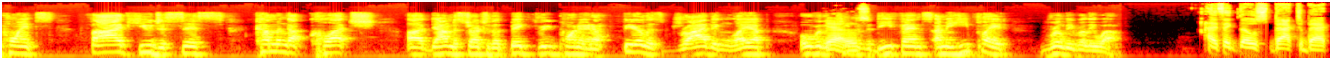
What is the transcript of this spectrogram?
points, five huge assists, coming up clutch uh, down the stretch with a big three pointer and a fearless driving layup over the Yeah, teeth those- of the defense. I mean, he played really, really well. I think those back to back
